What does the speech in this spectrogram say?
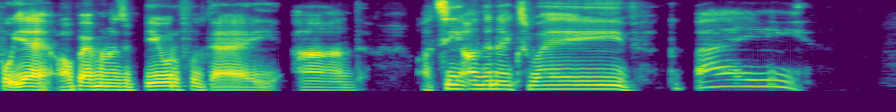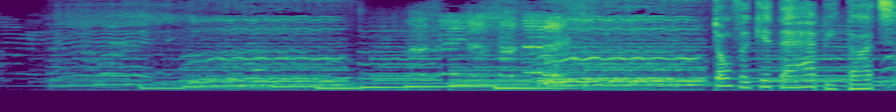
but yeah, I hope everyone has a beautiful day, and I'll see you on the next wave. Goodbye. Don't forget the happy thoughts.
